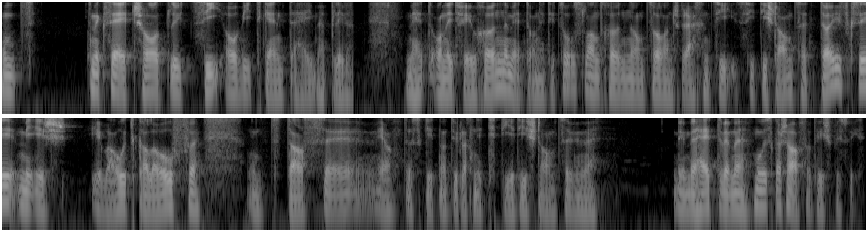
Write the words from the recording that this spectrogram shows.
Und man sieht schon, die Leute sind auch weitgehend daheim geblieben. Man hat auch nicht viel können, man hat auch nicht ins Ausland können und so. Entsprechend sind, die Distanzen tief gewesen. Man ist im Wald gelaufen und das, äh, ja, das gibt natürlich nicht die Distanzen, wie man, wie man hat, wenn man muss arbeiten beispielsweise.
